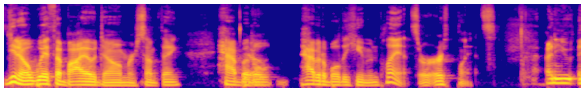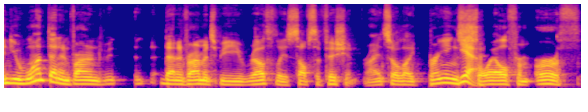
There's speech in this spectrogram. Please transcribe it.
you know, with a biodome or something? Habitable habitable to human plants or earth plants. and you and you want that environment that environment to be relatively self-sufficient right so like bringing Yeah. soil from earth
